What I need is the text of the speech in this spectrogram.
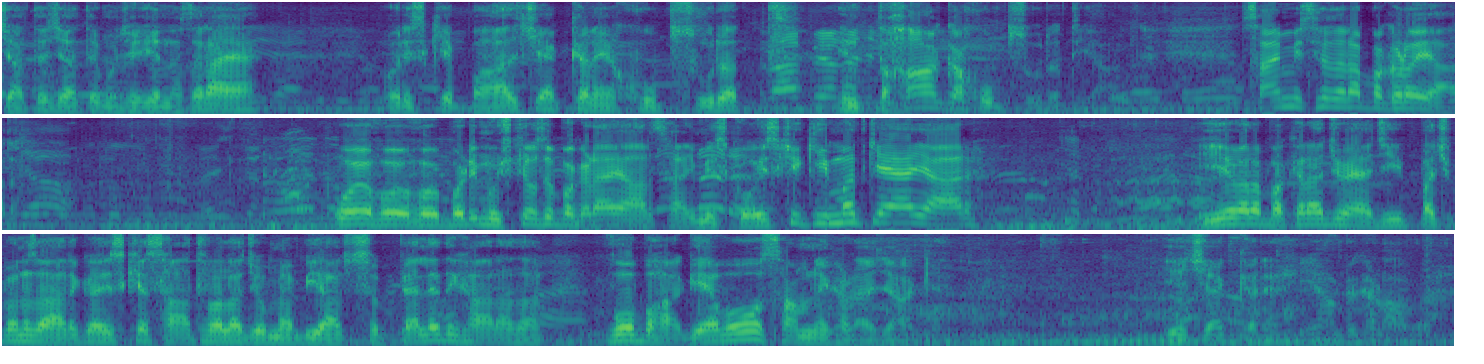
जाते जाते मुझे ये नज़र आया और इसके बाल चेक करें, खूबसूरत, इंतहा का खूबसूरत यार। साइम, इसे ज़रा पकड़ो यार। ओए होए होए, बड़ी मुश्किल से पकड़ा है यार साइम इसको। इसकी कीमत क्या है यार? ये वाला बकरा जो है जी, पचपन हज़ार का, इसके साथ वाला जो मैं अभी आपसे पहले दिखा रहा था, वो भाग गया, वो सामने खड़ा है जाके। ये चेक करें, यहाँ पे खड़ा हुआ है।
